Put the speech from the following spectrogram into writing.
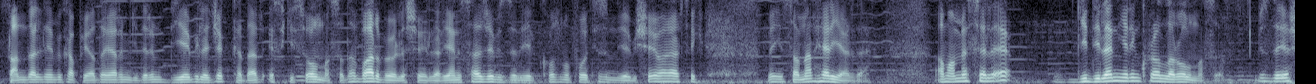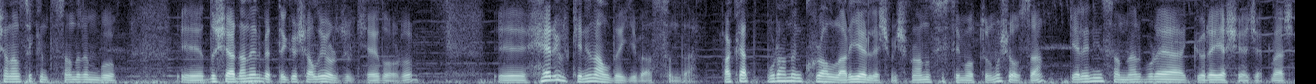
sandalyemi bir kapıya dayarım giderim diyebilecek kadar eskisi olmasa da var böyle şeyler. Yani sadece bizde değil kozmopolitizm diye bir şey var artık ve insanlar her yerde. Ama mesele gidilen yerin kuralları olması. Bizde yaşanan sıkıntı sanırım bu. Ee, dışarıdan elbette göç alıyoruz ülkeye doğru. Ee, her ülkenin aldığı gibi aslında. Fakat buranın kuralları yerleşmiş, buranın sistemi oturmuş olsa gelen insanlar buraya göre yaşayacaklar.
